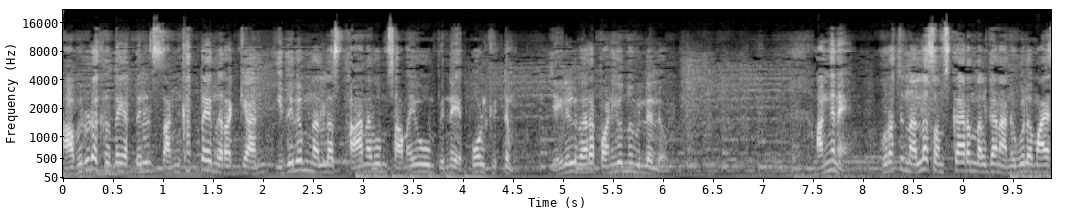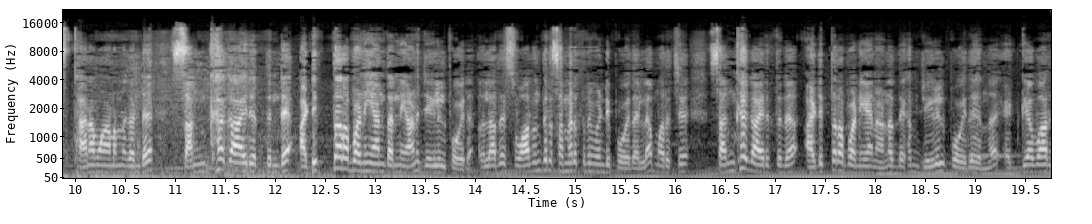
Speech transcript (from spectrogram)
അവരുടെ ഹൃദയത്തിൽ സംഘത്തെ നിറയ്ക്കാൻ ഇതിലും നല്ല സ്ഥാനവും സമയവും പിന്നെ എപ്പോൾ കിട്ടും? ജയിലിൽ വേറെ പണിയൊന്നുമില്ലല്ലോ. അങ്ങനെ കുറച്ച് നല്ല സംസ്കാരം നൽകാൻ അനുകൂലമായ സ്ഥാനമാണെന്ന് കണ്ട് സംഘകാര്യത്തിന്റെ അടിത്തറ പണിയാൻ തന്നെയാണ് ജയിലിൽ പോയത്. അല്ലാതെ സ്വാതന്ത്ര്യ സമരത്തിന് വേണ്ടി പോയതല്ല മറിച്ച് സംഘകാര്യത്തിന് അടിത്തറ പണിയാനാണ് അദ്ദേഹം ജയിലിൽ പോയത് എന്ന് എഡ്ഗവാർ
